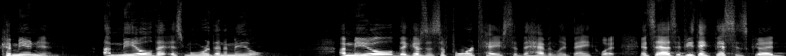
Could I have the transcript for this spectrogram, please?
communion, a meal that is more than a meal. A meal that gives us a foretaste of the heavenly banquet and says, if you think this is good,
